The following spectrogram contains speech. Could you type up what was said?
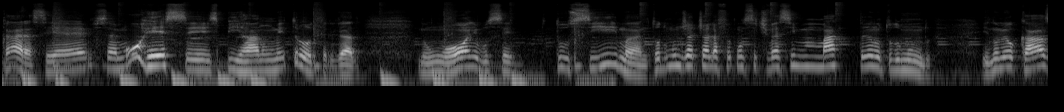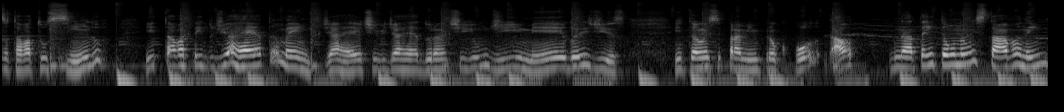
cara, você é, você é morrer se espirrar num metrô, tá ligado? Num ônibus, você tossir, mano, todo mundo já te olha como se você estivesse matando todo mundo. E no meu caso, eu tava tossindo e tava tendo diarreia também. Diarreia, eu tive diarreia durante um dia e meio, dois dias. Então isso para mim me preocupou. Até então não estava nem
